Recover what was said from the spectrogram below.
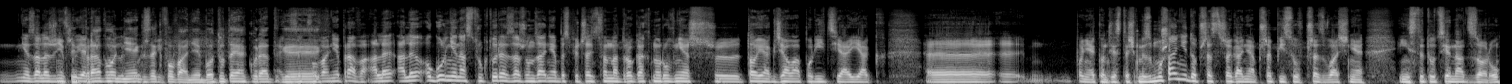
niezależnie jakiej prawo, nie egzekwowanie, bo tutaj akurat... Egzekwowanie prawa, ale, ale ogólnie na strukturę zarządzania bezpieczeństwem na drogach, no również y, to, jak działa policja, jak e, e, poniekąd jesteśmy zmuszani do przestrzegania przepisów przez właśnie instytucje nadzoru.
